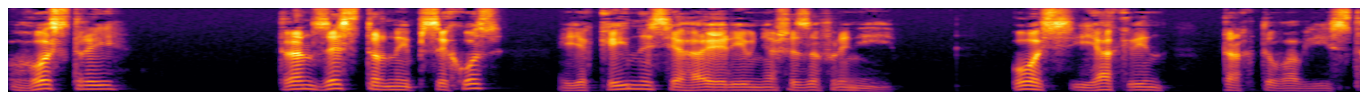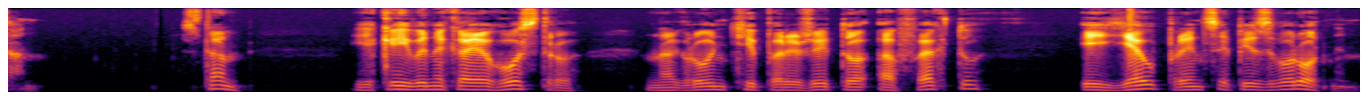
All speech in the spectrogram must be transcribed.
Гострий транзисторний психоз, який не сягає рівня шизофренії. Ось як він трактував її стан. Стан, який виникає гостро на ґрунті пережито афекту і є, в принципі, зворотним.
